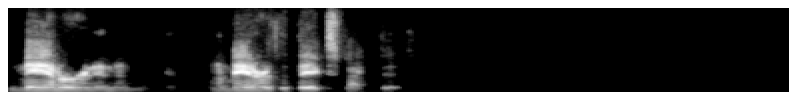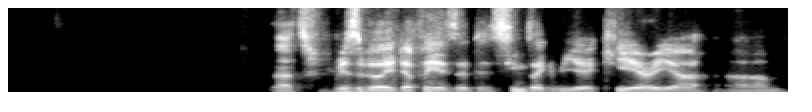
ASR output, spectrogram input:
manner and in, in a manner that they expect it. That's visibility definitely is, it seems like be a key area. Um,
